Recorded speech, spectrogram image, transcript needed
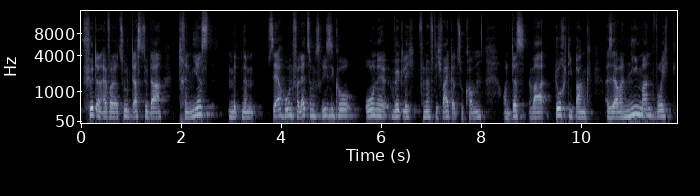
führt dann einfach dazu, dass du da trainierst mit einem sehr hohen Verletzungsrisiko, ohne wirklich vernünftig weiterzukommen. Und das war durch die Bank. Also da war niemand, wo ich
